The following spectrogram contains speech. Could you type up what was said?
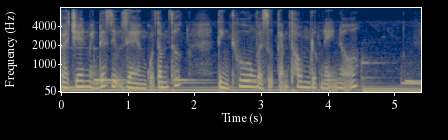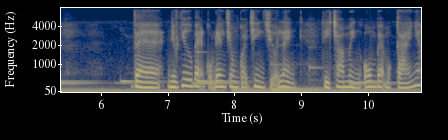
Và trên mảnh đất dịu dàng của tâm thức, Tình thương và sự cảm thông được nảy nở. Và nếu như bạn cũng đang trong quá trình chữa lành Thì cho mình ôm bạn một cái nhé.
